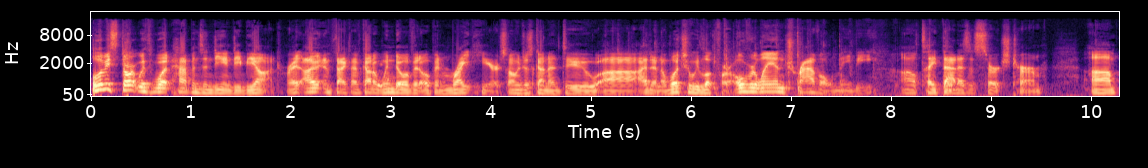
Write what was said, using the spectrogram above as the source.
Well, let me start with what happens in D and D Beyond, right? I, in fact, I've got a window of it open right here, so I'm just going to do uh, I don't know what should we look for? Overland travel, maybe. I'll type that as a search term. Um,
